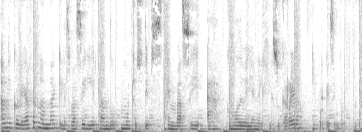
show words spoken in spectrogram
a mi colega Fernanda que les va a seguir dando muchos tips en base a cómo deberían elegir su carrera y por qué es importante.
